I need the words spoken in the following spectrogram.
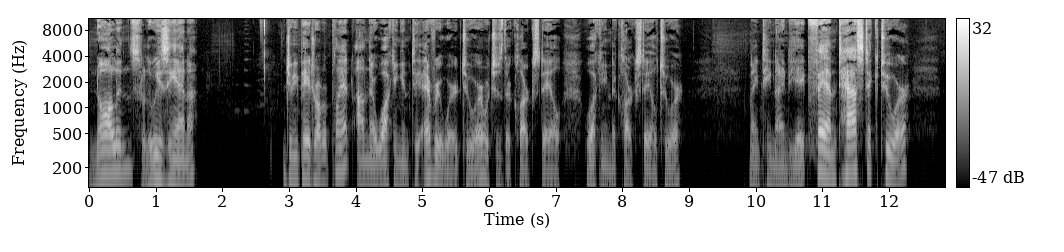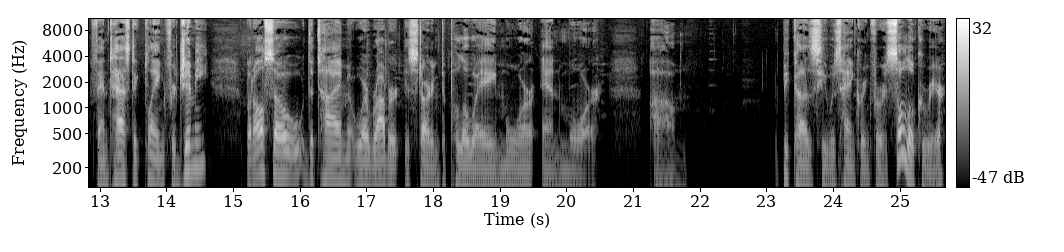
New Orleans, Louisiana. Jimmy Page, Robert Plant on their Walking Into Everywhere tour, which is their Clarksdale Walking into Clarksdale tour. 1998. Fantastic tour. Fantastic playing for Jimmy, but also the time where Robert is starting to pull away more and more. Um, because he was hankering for his solo career.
